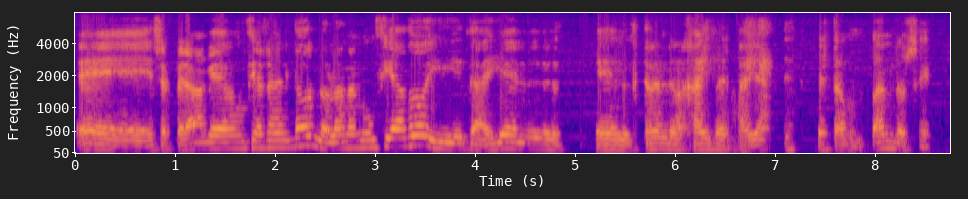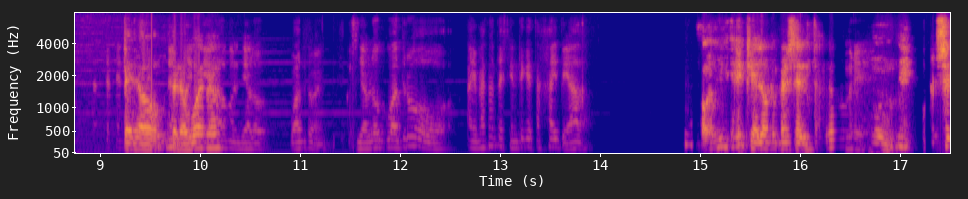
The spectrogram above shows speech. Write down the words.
Eh, se esperaba que anunciasen el 2, no lo han anunciado y de ahí el, el tren del hype está ya está aumentándose. Pero- pero bueno. con Diablo 4, ¿eh? Diablo 4 hay bastante gente que está hypeada. Oye, Es que lo que presentaron, Hombre, si,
